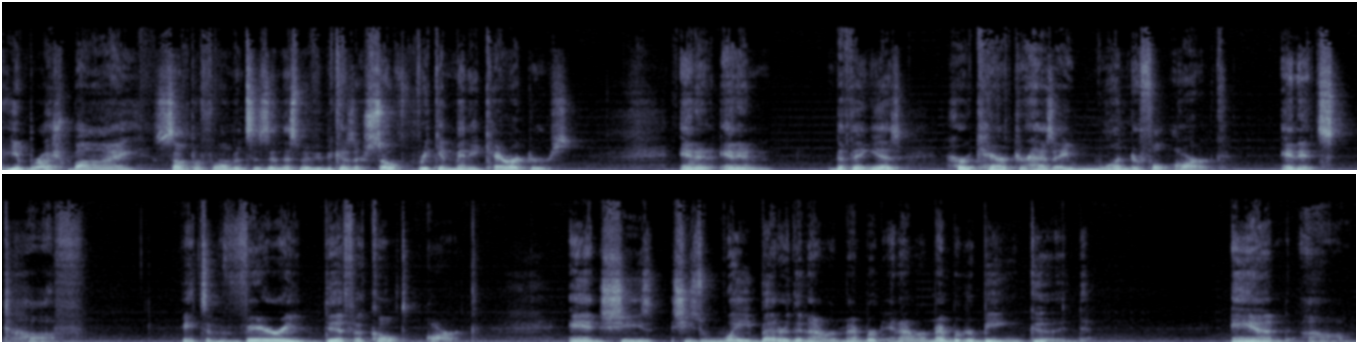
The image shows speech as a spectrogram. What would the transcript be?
you brush by some performances in this movie because there's so freaking many characters, and and the thing is, her character has a wonderful arc, and it's tough. It's a very difficult arc, and she's she's way better than I remembered, and I remembered her being good, and um,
